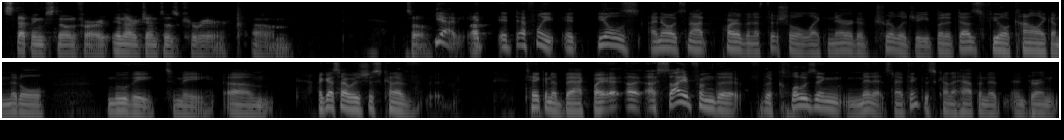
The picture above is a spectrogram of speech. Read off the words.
stepping stone for our, in Argento's career. Um, so yeah, uh, it, it definitely it feels. I know it's not part of an official like narrative trilogy, but it does feel kind of like a middle movie to me. Um, I guess I was just kind of taken aback by uh, aside from the the closing minutes, and I think this kind of happened at, during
